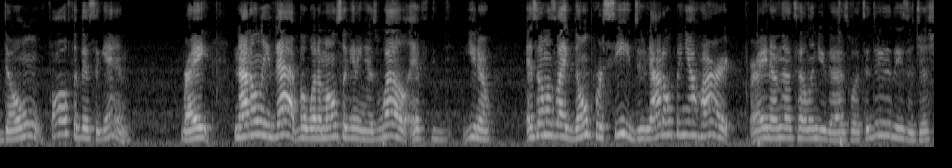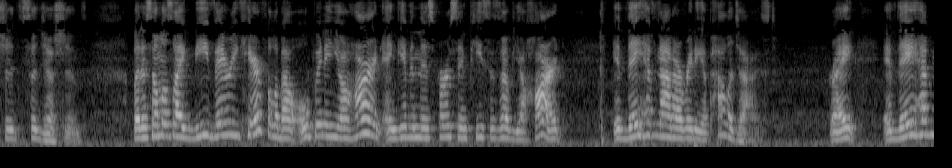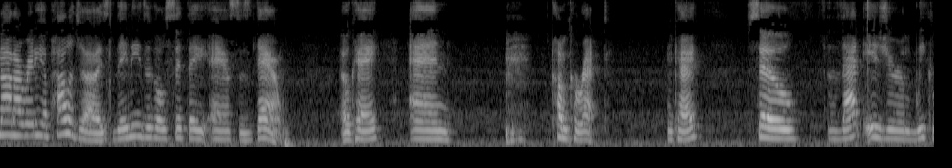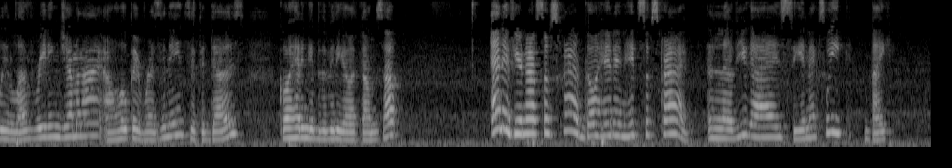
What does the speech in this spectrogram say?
don't fall for this again, right? Not only that, but what I'm also getting as well, if, you know, it's almost like don't proceed. Do not open your heart, right? I'm not telling you guys what to do. These are just suggestions. But it's almost like be very careful about opening your heart and giving this person pieces of your heart if they have not already apologized, right? If they have not already apologized, they need to go sit their asses down, okay? And come correct, okay? So that is your weekly love reading, Gemini. I hope it resonates. If it does, go ahead and give the video a thumbs up. And if you're not subscribed, go ahead and hit subscribe. Love you guys. See you next week. Bye.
